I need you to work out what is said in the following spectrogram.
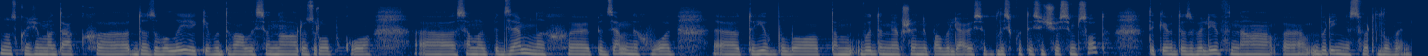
Ну, скажімо так, е, дозволи, які видавалися на розробку е, саме підземних е, підземних вод, то їх було там видано, якщо я не помиляюся, близько 1700 таких дозволів на буріння свердловин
